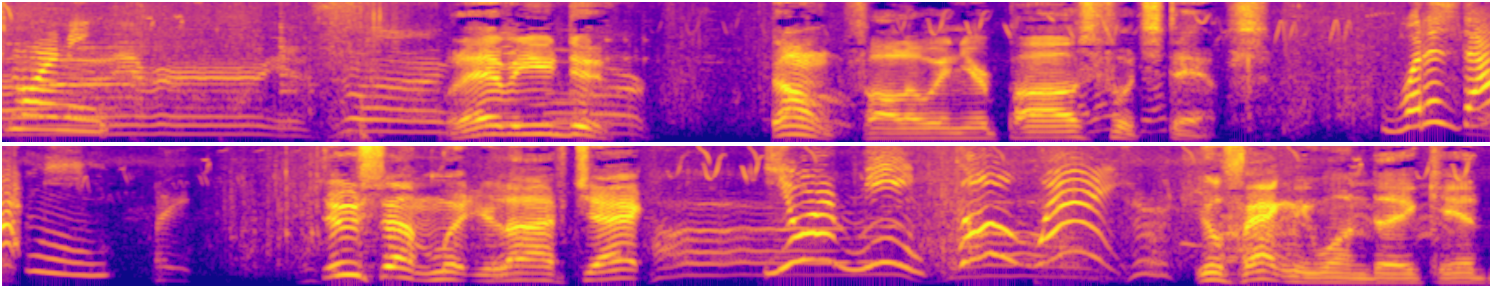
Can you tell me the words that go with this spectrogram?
this morning. Whatever you do, don't follow in your pa's footsteps. What does that mean? Do something with your life, Jack. You are mean. Go away! You'll thank me one day, kid.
